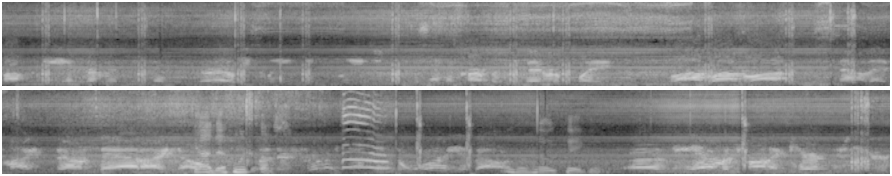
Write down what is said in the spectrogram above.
property and premises have been thoroughly cleaned and bleached and the carpets have been replaced. Blah, blah, blah. Now, that might sound bad, I know. Yeah, definitely But there's really nothing to worry about. Okay, go. Uh, the animatronic characters here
